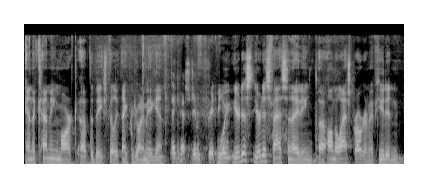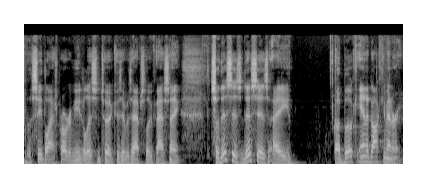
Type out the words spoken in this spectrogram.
and the Coming Mark of the Beast. Billy, thank you for joining me again. Thank you, Pastor Jimmy. Great to be here. Well, here. you're just you're just fascinating uh, on the last program. If you didn't see the last program, you need to listen to it because it was absolutely fascinating. So this is this is a a book and a documentary.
